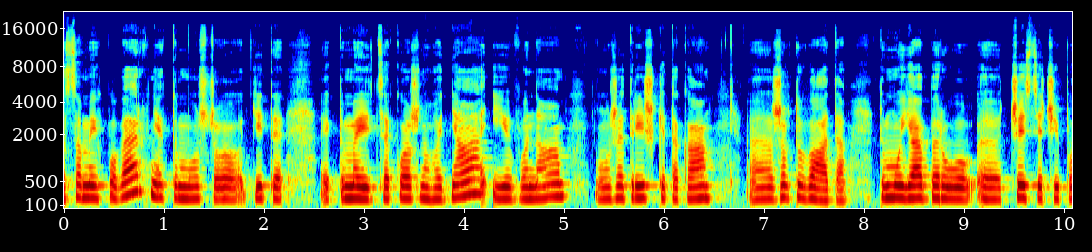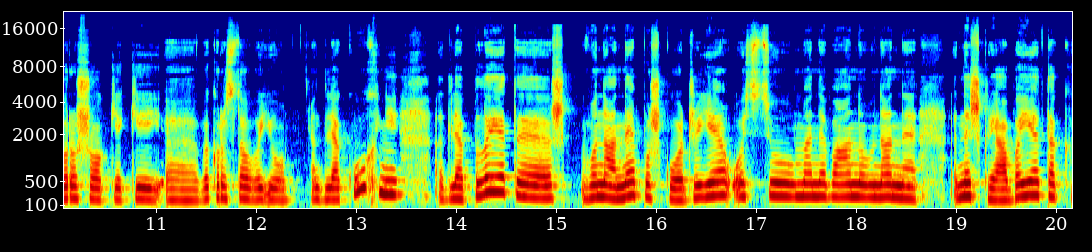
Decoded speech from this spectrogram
самих поверхнях, тому що діти як то миються кожного дня, і вона вже трішки така е, жовтувата. Тому я беру е, чистячий порошок, який використовую для кухні, для плит. Вона не пошкоджує ось цю мене ванну, вона не, не шкрябає, так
